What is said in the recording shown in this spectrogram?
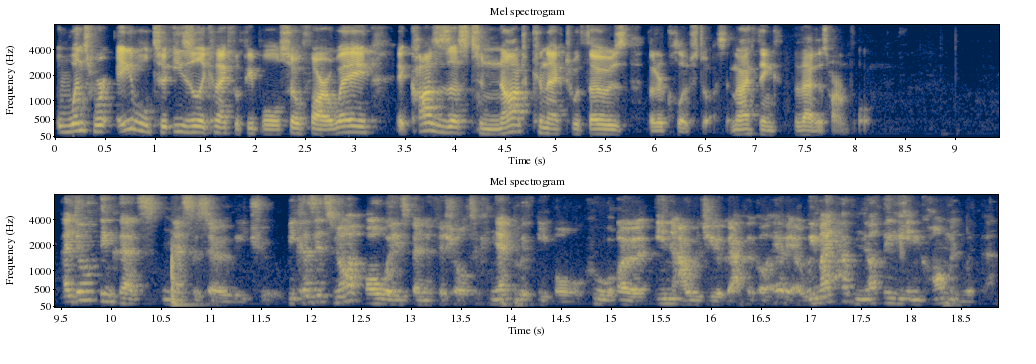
Once we're able to easily connect with people so far away, it causes us to not connect with those that are close to us. And I think that is harmful. I don't think that's necessarily true because it's not always beneficial to connect with people who are in our geographical area. We might have nothing in common with them.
